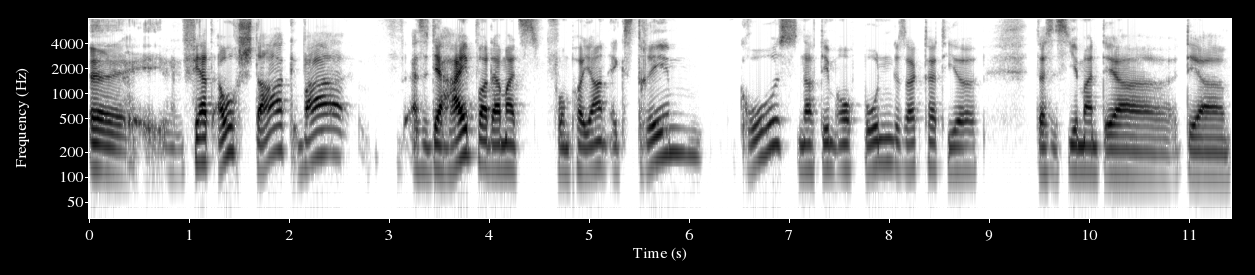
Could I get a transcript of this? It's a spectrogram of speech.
äh, fährt auch stark, war, also der Hype war damals vor ein paar Jahren extrem groß, nachdem auch Bohnen gesagt hat, hier, das ist jemand, der, der,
